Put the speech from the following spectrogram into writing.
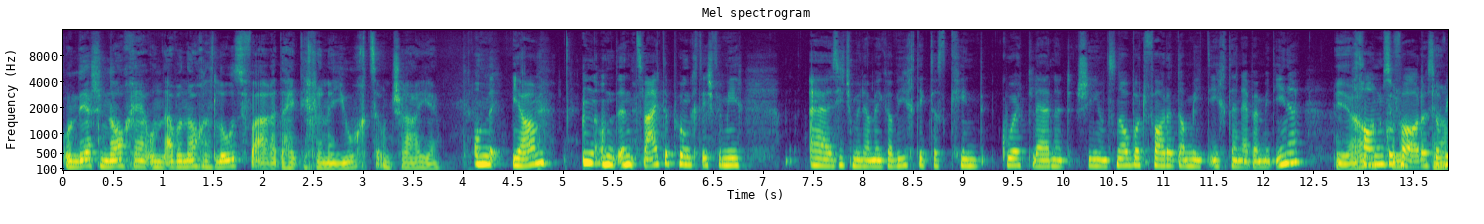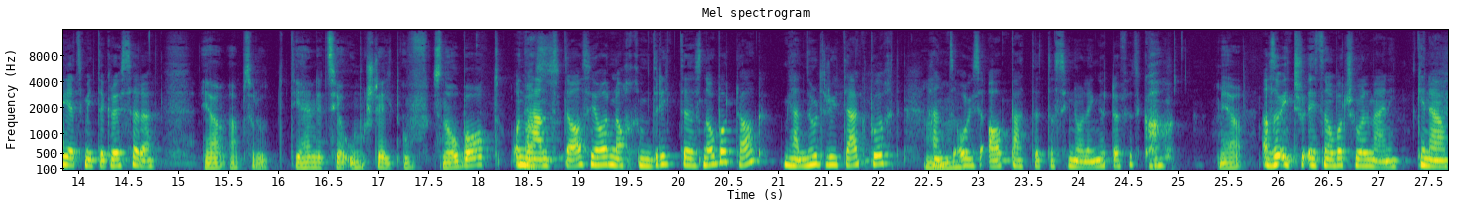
und erst nachher, und aber nachher das Losfahren, da hätte ich können juchzen und schreien Und ja, und ein zweiter Punkt ist für mich, äh, es ist mir ja mega wichtig, dass Kinder gut lernen Ski und Snowboard fahren, damit ich dann eben mit ihnen Ja, kann absolut, fahren, so ja. wie jetzt mit den Grösseren. Ja, absolut. Die haben jetzt ja umgestellt auf Snowboard. Und was- haben dieses Jahr nach dem dritten Snowboard-Tag, wir haben nur drei Tage gebucht, Mhm. haben sie uns angebeten, dass sie noch länger dürfen gehen. ja. Also in die Snowboard-Schule meine ich, genau.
